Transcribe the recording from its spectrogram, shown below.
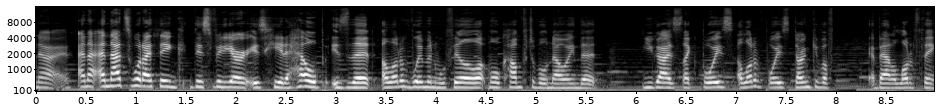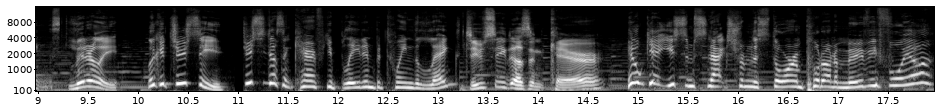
know. And, and that's what I think this video is here to help is that a lot of women will feel a lot more comfortable knowing that you guys, like boys, a lot of boys don't give a about a lot of things. Literally. Look at Juicy. Juicy doesn't care if you bleed in between the legs. Juicy doesn't care. He'll get you some snacks from the store and put on a movie for you.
